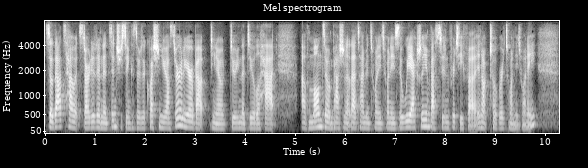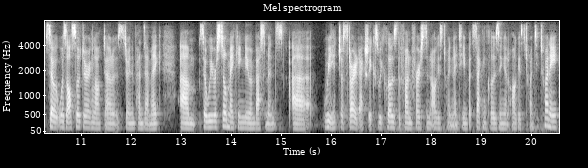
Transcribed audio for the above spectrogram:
So that's how it started, and it's interesting because there's a question you asked earlier about, you know, doing the dual hat of Monzo and Passion at that time in 2020. So we actually invested in Fertifa in October 2020. So it was also during lockdown, it was during the pandemic. Um, so we were still making new investments. Uh, we had just started actually because we closed the fund first in August 2019, but second closing in August 2020.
